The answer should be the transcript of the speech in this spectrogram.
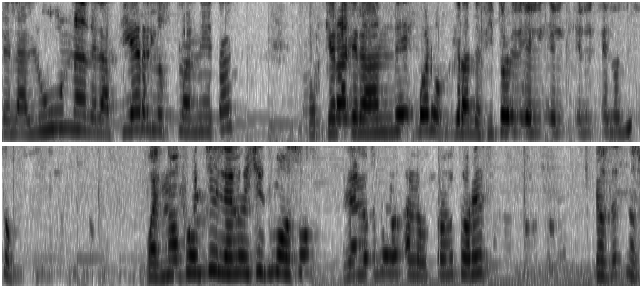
de la luna, de la tierra y los planetas, porque era grande, bueno, grandecito el, el, el, el hoyito, pues no fue el chileno y chismoso, eran los, a los productores, nos, nos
